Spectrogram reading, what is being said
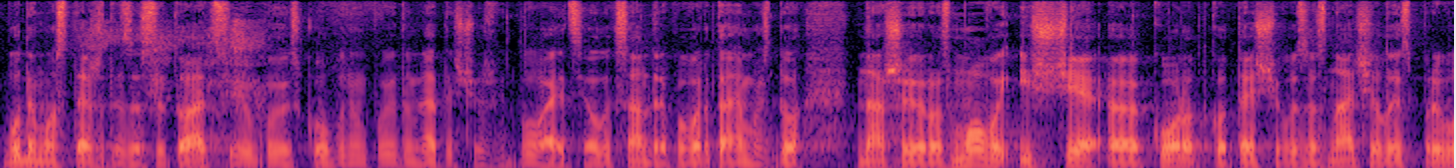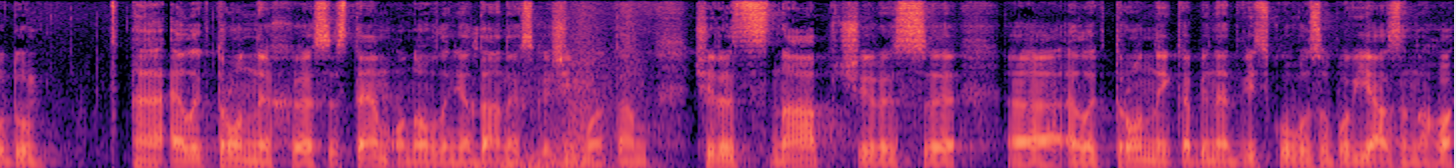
Будемо стежити за ситуацією. Обов'язково будемо повідомляти, що ж відбувається. Олександре, повертаємось до нашої розмови. І ще е, коротко те, що ви зазначили з приводу. Е, Електронних е, систем оновлення даних, скажімо, там через СНАП, через е, електронний кабінет військовозобов'язаного.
